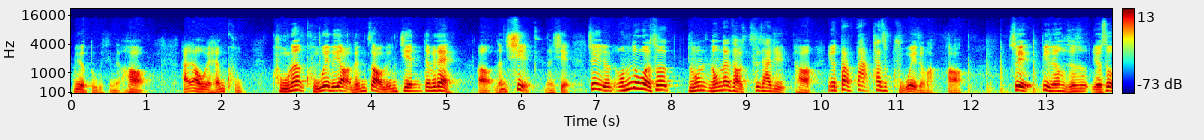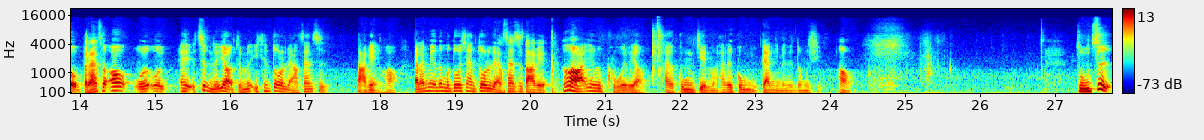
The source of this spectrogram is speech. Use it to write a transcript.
没有毒性的哈。它药味很苦，苦呢，苦味的药能燥能煎，对不对？好，能泻能泻。所以有我们如果说龙龙胆草吃下去，哈，因为大大它是苦味的嘛，好，所以病人就是有时候本来说哦，我我哎吃你的药怎么一天多了两三次大便哈？本来没有那么多，现在多了两三次大便，很好啊，因为苦味的药它是攻坚嘛，它是攻你肝里面的东西，好。主治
